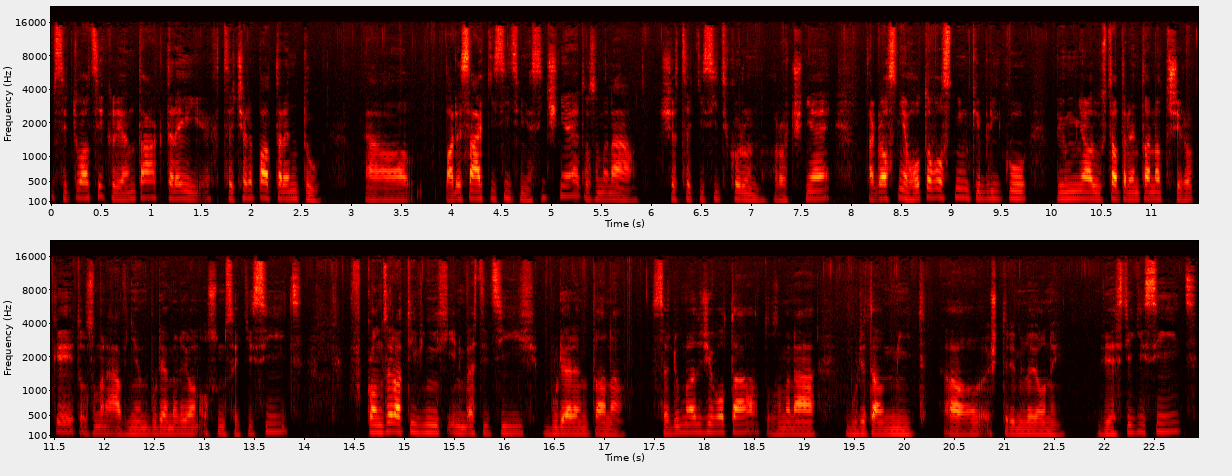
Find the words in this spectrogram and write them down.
situaci klienta, který chce čerpat rentu 50 eh, tisíc měsíčně, to znamená 600 tisíc korun ročně, tak vlastně v hotovostním kyblíku by mu měla zůstat renta na 3 roky, to znamená v něm bude 1 800 tisíc v konzervativních investicích bude renta na 7 let života, to znamená, bude tam mít 4 miliony 200 tisíc.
